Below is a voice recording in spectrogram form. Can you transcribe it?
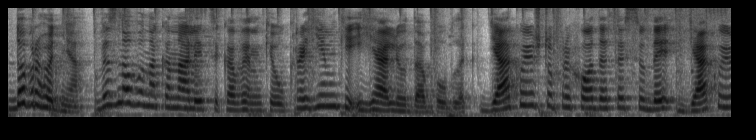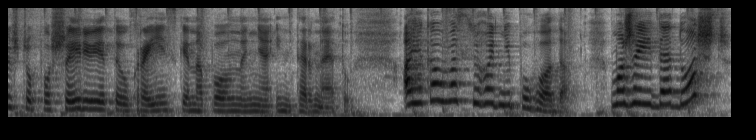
Доброго дня! Ви знову на каналі Цікавинки Українки і я Люда Бублик. Дякую, що приходите сюди. Дякую, що поширюєте українське наповнення інтернету. А яка у вас сьогодні погода? Може, йде дощ?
